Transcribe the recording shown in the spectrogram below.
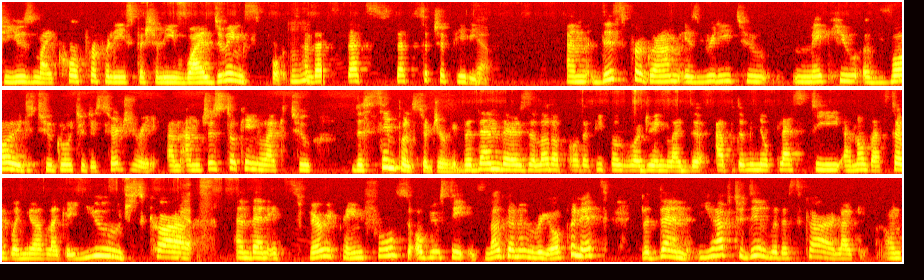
to use my core properly, especially while doing sports, mm-hmm. and that's that's that's such a pity." Yeah. And this program is really to make you avoid to go to the surgery. And I'm just talking like to the simple surgery. But then there's a lot of other people who are doing like the abdominoplasty and all that stuff when you have like a huge scar yes. and then it's very painful. So obviously it's not going to reopen it, but then you have to deal with a scar like on,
